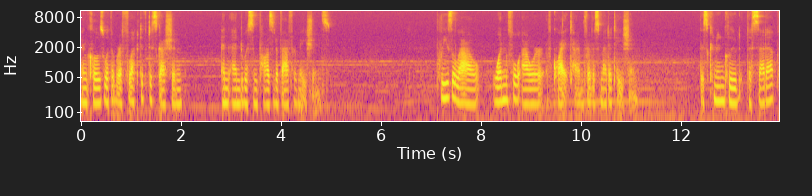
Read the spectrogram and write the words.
and close with a reflective discussion and end with some positive affirmations please allow one full hour of quiet time for this meditation. This can include the setup,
